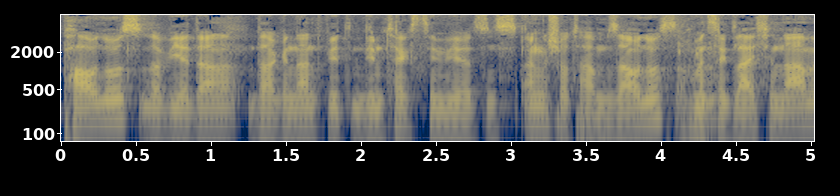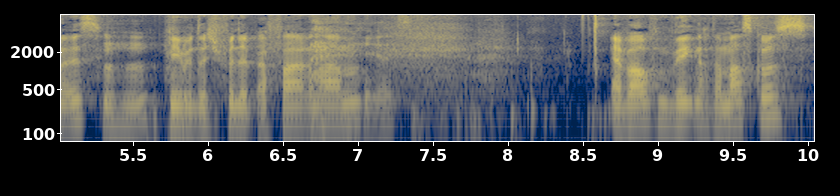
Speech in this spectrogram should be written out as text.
Paulus, oder wie er da, da genannt wird in dem Text, den wir jetzt uns angeschaut haben, Saulus, auch wenn es der gleiche Name ist, wie wir durch Philipp erfahren haben. Yes. Er war auf dem Weg nach Damaskus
